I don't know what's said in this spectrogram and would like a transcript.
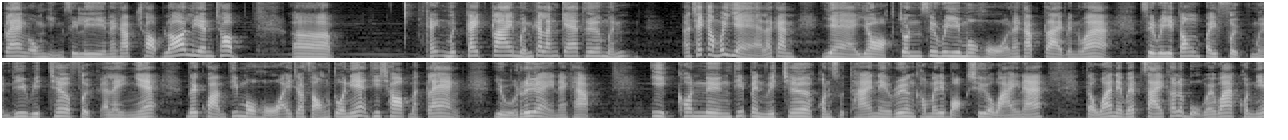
แกล้งองค์หญิงซีรีนะครับ ชอบล้อเลียนชอบเอ่อคล้ายๆเหมือนกำลังแกล้งเธอเหมือนใช้คำว่าแหย่แล้วกัน แหย่หยอกจนซีรีโมโหนะครับ กลายเป็นว่าซีรีต้องไปฝึกเหมือนที่ witcher ฝึกอะไรเงี้ย ด้วยความที่โมโหไอ้เจ้าสองตัวเนี้ยที่ชอบมาแกล้งอยู่เรื่อยนะครับ อีกคนหนึ่งที่เป็น witcher คนสุดท้ายในเรื่องเขาไม่ได้บอกชื่อไว้นะ แต่ว่าในเว็บไซต์เขาระบุไว้ว่าคนนี้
